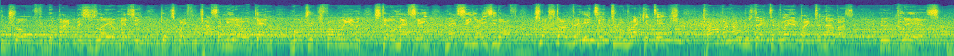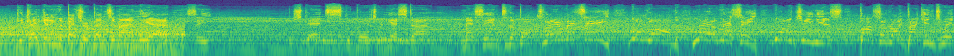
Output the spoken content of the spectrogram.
Controlled from the back. This is Leo Messi. Gets away from Casemiro again. Modric following him. Still Messi. Messi lays it off. Just overhit it to Rakitic. Carvajal was there to play it back to Navas, who clears. Piqué getting the better of Benzema in the air. Messi. Busquets. Good ball to Iniesta. Messi into the box. Leo Messi! 1-1! Leo Messi! What a genius! Barca right back into it,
